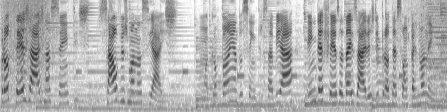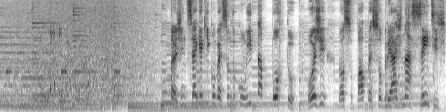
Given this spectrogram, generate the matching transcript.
Proteja as nascentes. Salve os mananciais. Uma campanha do Centro Sabiá em defesa das áreas de proteção permanente. A gente segue aqui conversando com Ita Porto. Hoje, nosso papo é sobre as nascentes,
